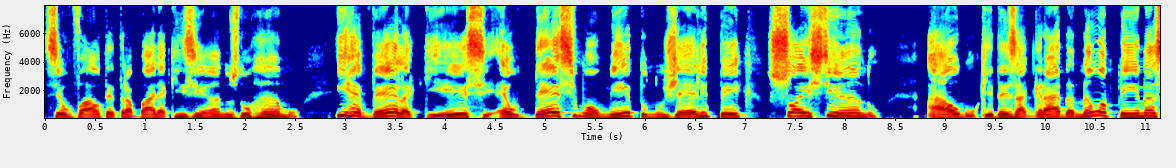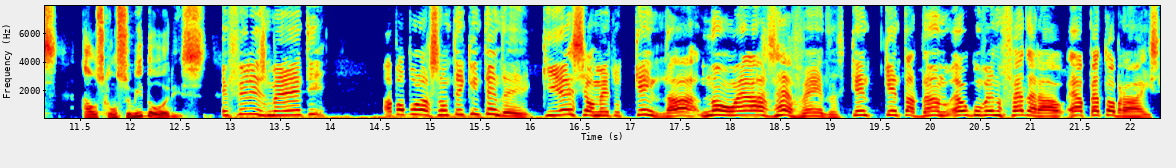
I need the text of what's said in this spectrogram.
Seu Walter trabalha há 15 anos no ramo e revela que esse é o décimo aumento no GLP só este ano, algo que desagrada não apenas aos consumidores. Infelizmente, a população tem que entender que esse aumento quem dá não é as revendas, quem está dando é o governo federal, é a Petrobras.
